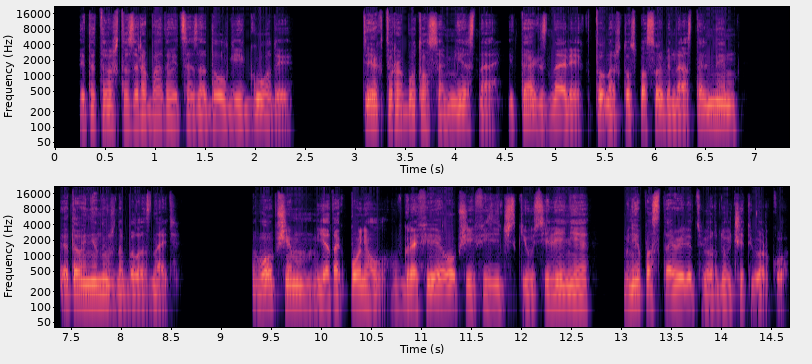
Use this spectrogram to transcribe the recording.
— это то, что зарабатывается за долгие годы. Те, кто работал совместно, и так знали, кто на что способен, а остальным этого не нужно было знать. В общем, я так понял, в графе «Общие физические усиления» мне поставили твердую четверку.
